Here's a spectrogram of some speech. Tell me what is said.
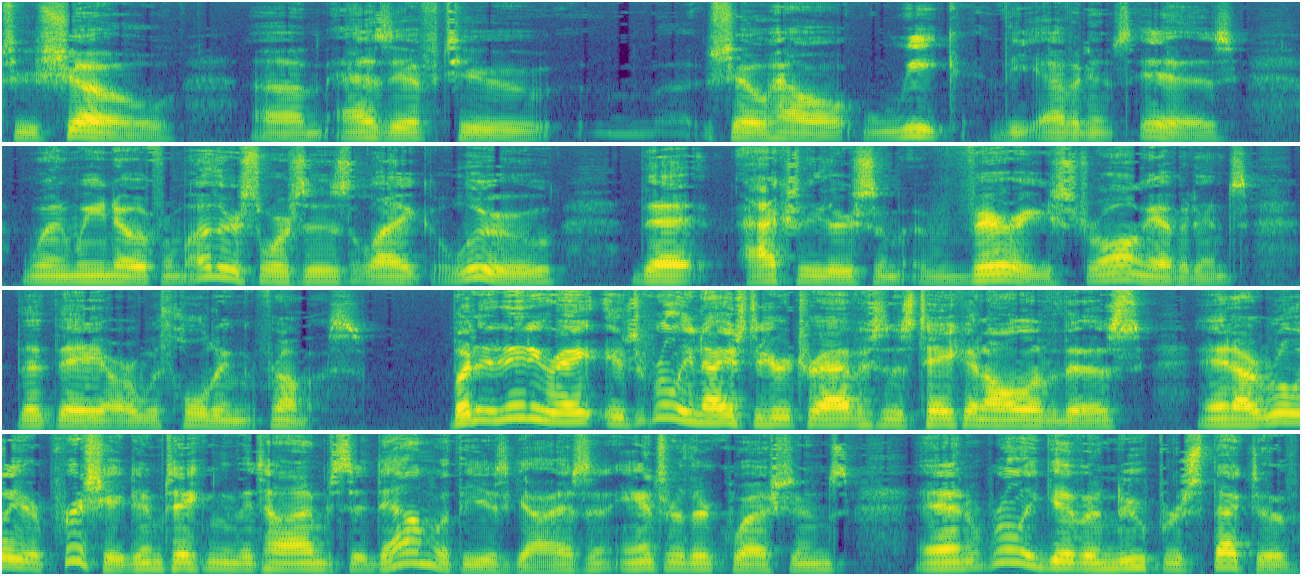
to show um, as if to show how weak the evidence is when we know from other sources like Lue that actually there's some very strong evidence that they are withholding from us. But at any rate, it's really nice to hear Travis's take on all of this, and I really appreciate him taking the time to sit down with these guys and answer their questions and really give a new perspective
